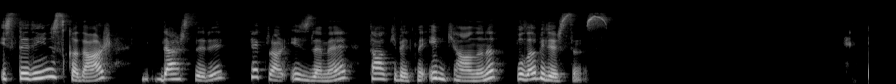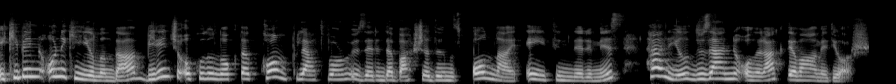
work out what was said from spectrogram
istediğiniz kadar dersleri tekrar izleme, takip etme imkanını bulabilirsiniz. 2012 yılında bilincokulu.com platformu üzerinde başladığımız online eğitimlerimiz her yıl düzenli olarak devam ediyor.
